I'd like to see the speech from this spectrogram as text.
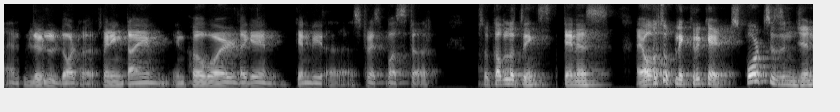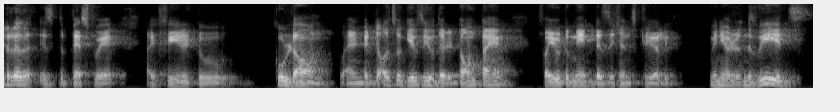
and little daughter. Spending time in her world again can be a stress buster. So a couple of things: tennis. I also play cricket. Sports is in general is the best way I feel to cool down, and it also gives you the downtime for you to make decisions clearly. When you're in the weeds,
